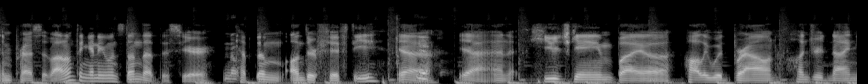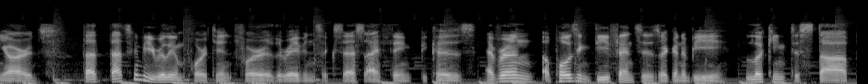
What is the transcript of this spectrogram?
impressive. I don't think anyone's done that this year. Nope. Kept them under 50. Yeah, Yeah. yeah, and a huge game by uh, Hollywood Brown, 109 yards. That that's gonna be really important for the Ravens' success, I think, because everyone opposing defenses are gonna be looking to stop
